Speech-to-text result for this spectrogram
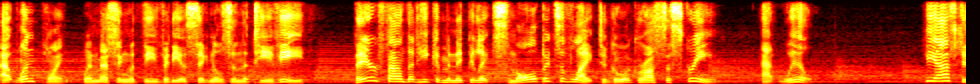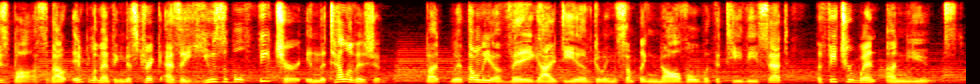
At one point, when messing with the video signals in the TV, Baer found that he could manipulate small bits of light to go across the screen, at will. He asked his boss about implementing this trick as a usable feature in the television, but with only a vague idea of doing something novel with the TV set, the feature went unused.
